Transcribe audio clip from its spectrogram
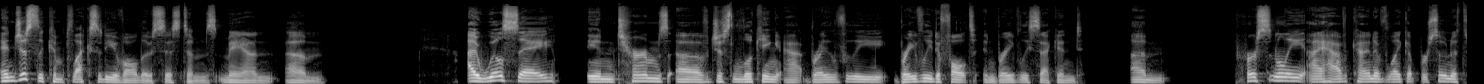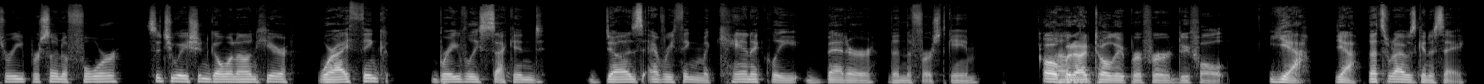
and just the complexity of all those systems, man. Um, I will say, in terms of just looking at bravely, bravely default and bravely second, um, personally, I have kind of like a Persona three, Persona four situation going on here, where I think bravely second does everything mechanically better than the first game. Oh, but Um, I totally prefer default. Yeah, yeah, that's what I was gonna say.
